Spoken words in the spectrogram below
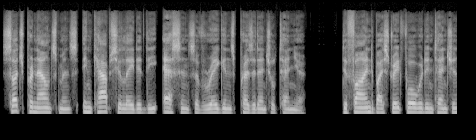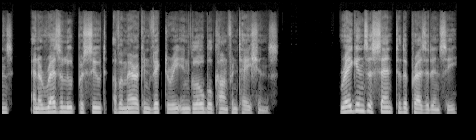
Such pronouncements encapsulated the essence of Reagan's presidential tenure, defined by straightforward intentions and a resolute pursuit of American victory in global confrontations. Reagan's ascent to the presidency,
